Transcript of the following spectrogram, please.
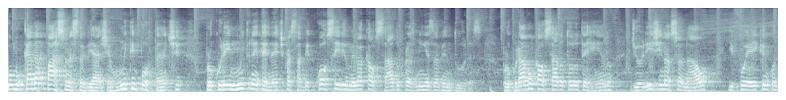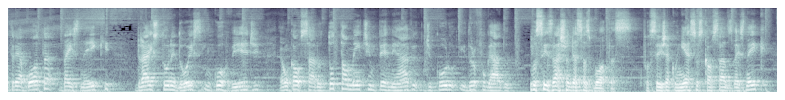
Como cada passo nessa viagem é muito importante, procurei muito na internet para saber qual seria o melhor calçado para as minhas aventuras. Procurava um calçado todo terreno, de origem nacional, e foi aí que encontrei a bota da Snake Dry Stone 2 em cor verde. É um calçado totalmente impermeável de couro hidrofugado. O que vocês acham dessas botas? Vocês já conhecem os calçados da Snake?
